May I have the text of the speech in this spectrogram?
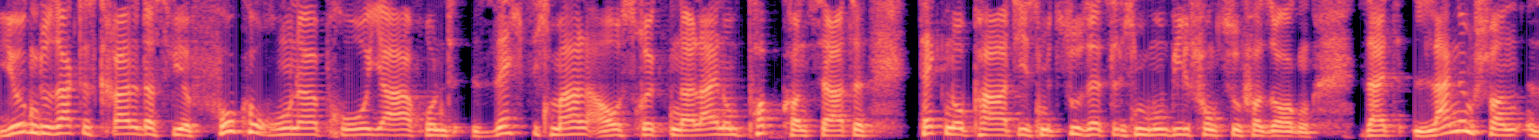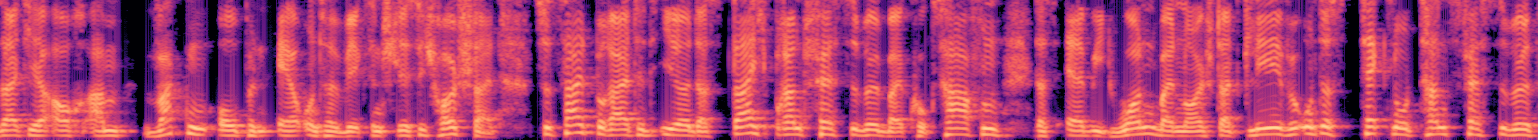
Jürgen, du sagtest gerade, dass wir vor Corona pro Jahr rund 60 Mal ausrückten, allein um Popkonzerte, Techno-Partys mit zusätzlichem Mobilfunk zu versorgen. Seit langem schon seid ihr auch am Wacken Open Air unterwegs in Schleswig-Holstein. Zurzeit bereitet ihr das Deichbrand-Festival bei Cuxhaven, das Airbeat One bei Neustadt Glewe und das Techno-Tanz-Festival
